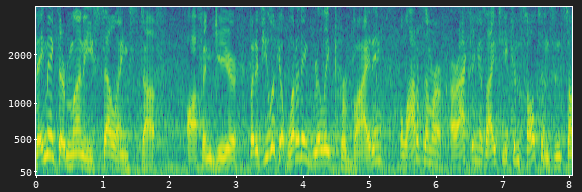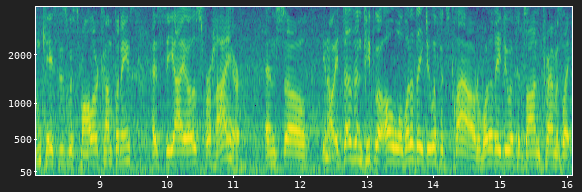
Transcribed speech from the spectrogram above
they make their money selling stuff, often gear, but if you look at what are they really providing, a lot of them are, are acting as IT consultants, in some cases with smaller companies, as CIOs for hire. And so, you know, it doesn't, people go, oh, well, what do they do if it's cloud, or what do they do if it's on-premise? Like,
